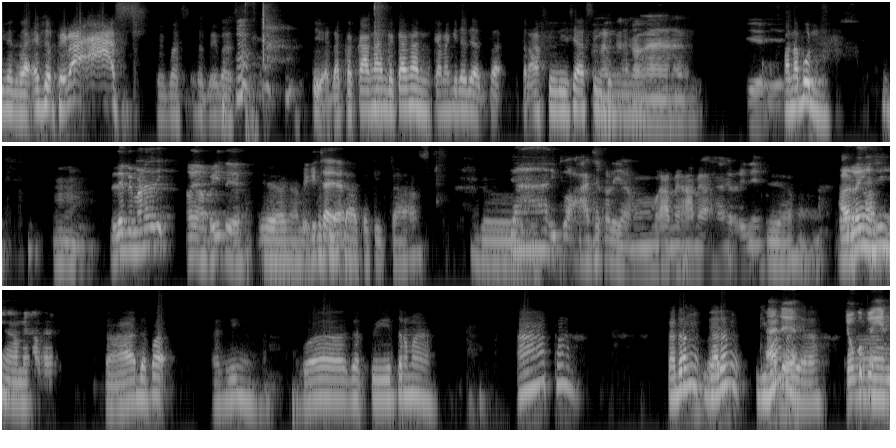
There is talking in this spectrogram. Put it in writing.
Ini adalah episode bebas. Bebas, episode bebas. Tidak ada kekangan-kekangan karena kita tidak ter- terafiliasi dengan. Iya, iya. mana pun. Hmm. Jadi dari mana tadi? Oh, yang apa itu ya? Iya, ngambil Cekica ya? cekica. Aduh. Ya, itu aja kali yang rame-rame akhir ini. Iya. Ada lagi nggak sih yang rame-rame? Gak ada, Pak. Anjing. Gua ke Twitter mah. Apa? Kadang Apa ya? kadang gimana Ada ya? ya? Cuma gue pengen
